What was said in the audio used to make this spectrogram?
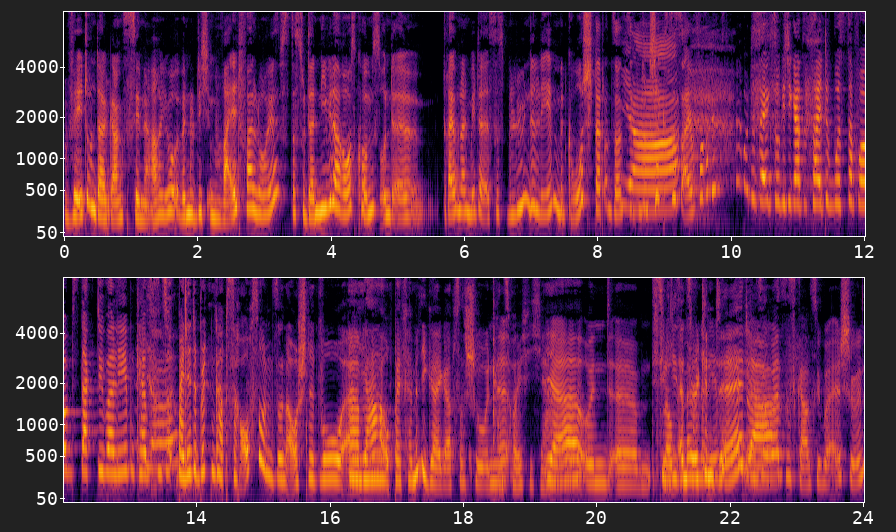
Weltuntergangsszenario, wenn du dich im Wald verläufst, dass du da nie wieder rauskommst und äh, 300 Meter ist das blühende Leben mit Großstadt und sonst. Ja. Du checkst es einfach nicht. Du denkst wirklich die ganze Zeit, du musst da vor dem nackte Überleben kämpfen. Ja. So, bei Little Britain gab es doch auch so einen, so einen Ausschnitt, wo ähm, ja, auch bei Family Guy gab's das schon. Ne? ganz häufig, ja. Ja, und ähm, ich glaube American. Dad Ja. und sowas, das gab's überall schon.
